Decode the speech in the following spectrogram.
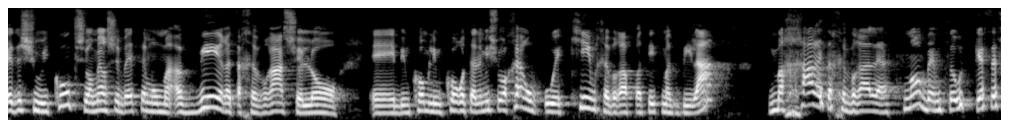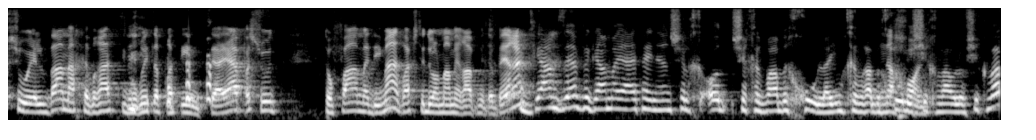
איזשהו עיכוב שאומר שבעצם הוא מעביר את החברה שלו, במקום למכור אותה למישהו אחר, הוא, הוא הקים חברה פרטית מקבילה. מכר את החברה לעצמו באמצעות כסף שהוא הלווה מהחברה הציבורית לפרטים. זה היה פשוט תופעה מדהימה, אז רק שתדעו על מה מירב מדברת. גם זה וגם היה את העניין של עוד, שחברה בחו"ל, האם חברה בחו"ל נכון. היא שכבה או לא שכבה,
